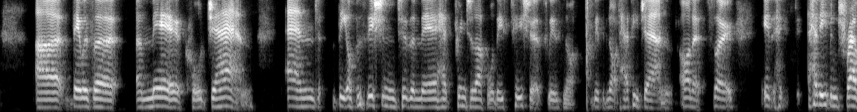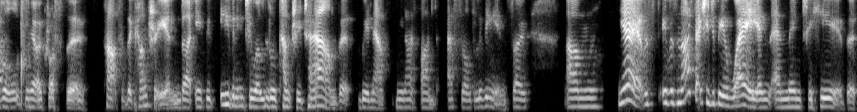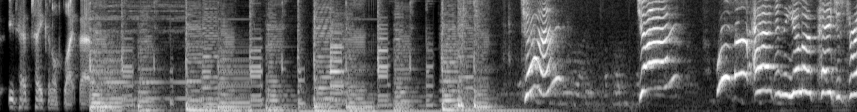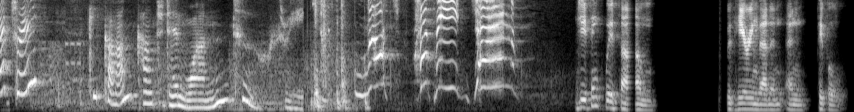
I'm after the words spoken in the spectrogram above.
uh, there was a, a mayor called Jan, and the opposition to the mayor had printed up all these T-shirts with not with not happy Jan on it. So it had even travelled, you know, across the parts of the country and uh, even into a little country town that we now we now find ourselves living in. So um, yeah, it was it was nice actually to be away and and then to hear that it had taken off like that. Jan, Jan, where's our ad in the Yellow Pages directory? Keep calm. Count to ten. One, two, three. Do you think with um, with hearing that and, and people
